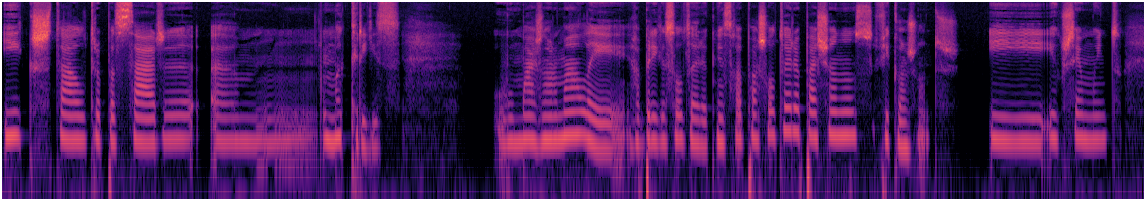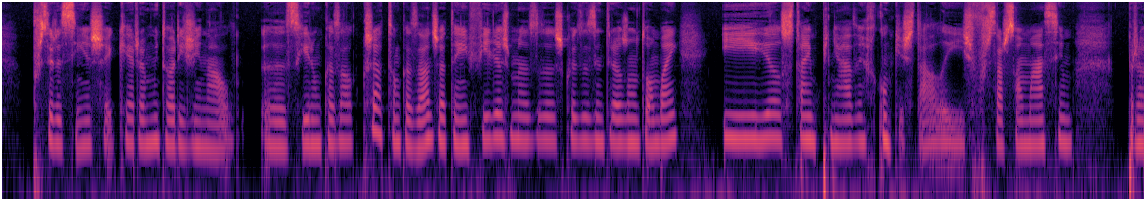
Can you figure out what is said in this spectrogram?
e que está a ultrapassar um, uma crise. O mais normal é rapariga solteira, conhece rapaz solteiro, apaixonam-se, ficam juntos. E eu gostei muito por ser assim, achei que era muito original uh, seguir um casal que já estão casados, já têm filhas, mas as coisas entre eles não estão bem e ele está empenhado em reconquistá-la e esforçar-se ao máximo para,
